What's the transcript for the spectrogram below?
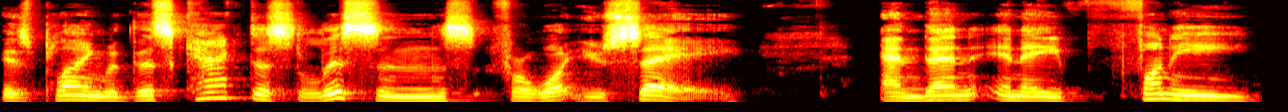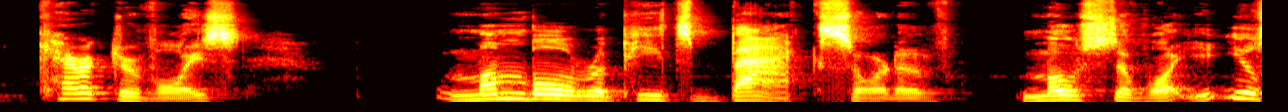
is playing with this cactus listens for what you say and then in a funny character voice, Mumble repeats back sort of most of what you, you'll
